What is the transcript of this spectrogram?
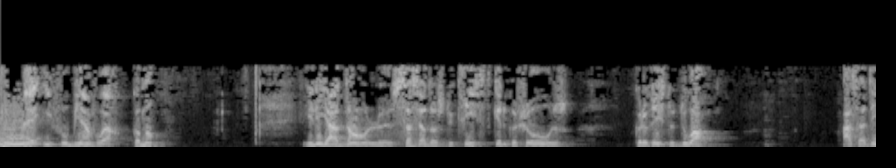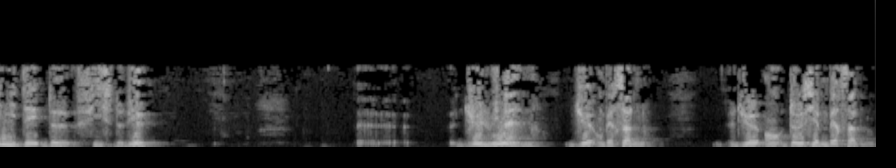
mais il faut bien voir comment. Il y a dans le sacerdoce du Christ quelque chose que le Christ doit à sa dignité de fils de Dieu. Euh, Dieu lui-même, Dieu en personne, Dieu en deuxième personne.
